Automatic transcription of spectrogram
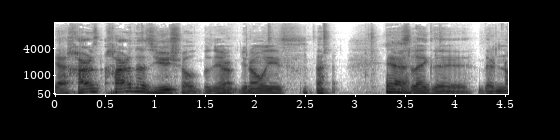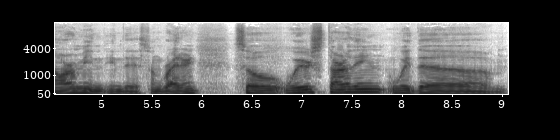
Yeah, hard, hard as usual, but you know, you know, it's yeah, it's like the the norm in in the songwriting. So we're starting with the um,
